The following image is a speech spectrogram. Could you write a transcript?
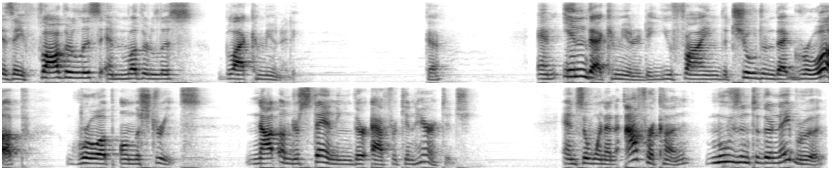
is a fatherless and motherless black community. Okay? And in that community, you find the children that grow up grow up on the streets, not understanding their African heritage. And so when an African moves into their neighborhood,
